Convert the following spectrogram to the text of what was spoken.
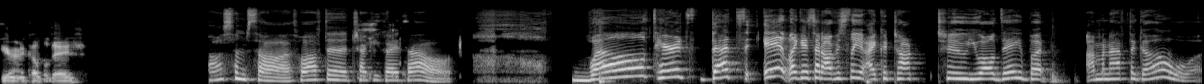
here in a couple days. Awesome sauce. We'll have to check you guys out. Well, Terrence, that's it. Like I said, obviously I could talk to you all day, but I'm gonna have to go.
